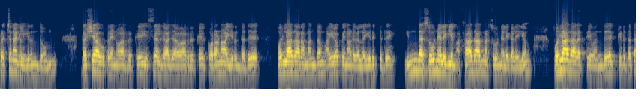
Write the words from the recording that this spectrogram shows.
பிரச்சனைகள் இருந்தும் ரஷ்யா உக்ரைன் வார் இருக்கு இஸ்ரேல் காஜா வார் இருக்கு கொரோனா இருந்தது பொருளாதார மந்தம் ஐரோப்பிய நாடுகளில் இருக்குது. இந்த சூழ்நிலைகளையும் அசாதாரண சூழ்நிலைகளிலும் பொருளாதாரத்தை வந்து கிட்டத்தட்ட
